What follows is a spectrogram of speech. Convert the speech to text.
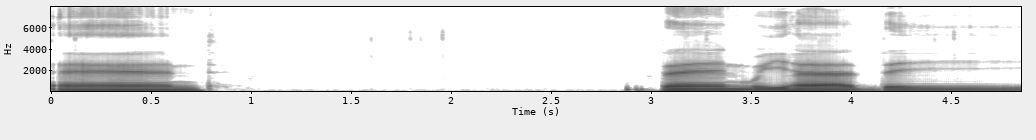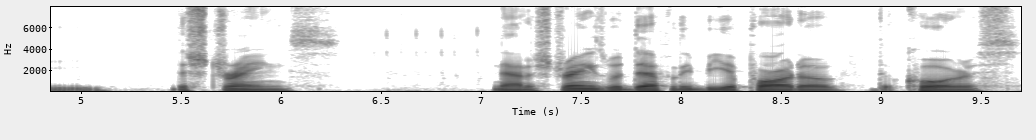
and then we had the the strings. Now the strings would definitely be a part of the chorus.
